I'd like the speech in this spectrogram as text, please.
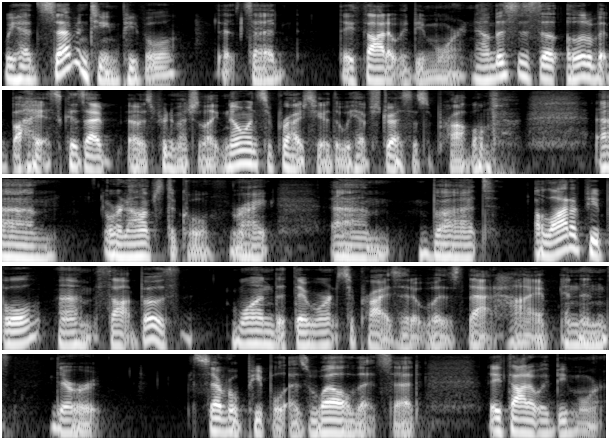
we had 17 people that said they thought it would be more. Now, this is a, a little bit biased because I, I, was pretty much like, no one's surprised here that we have stress as a problem um, or an obstacle, right? Um, but a lot of people um, thought both. One, that they weren't surprised that it was that high. And then there were several people as well that said they thought it would be more.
